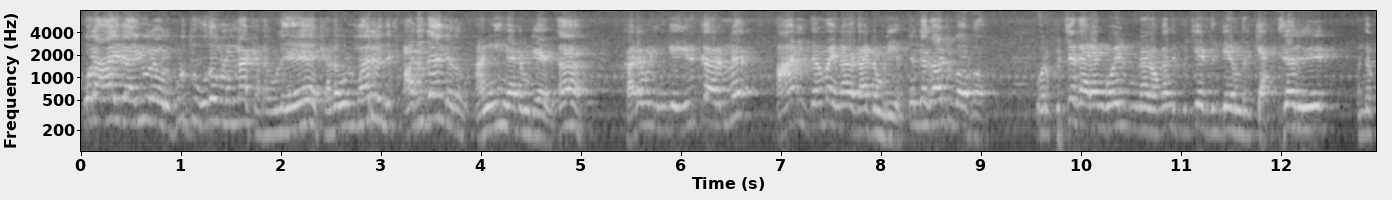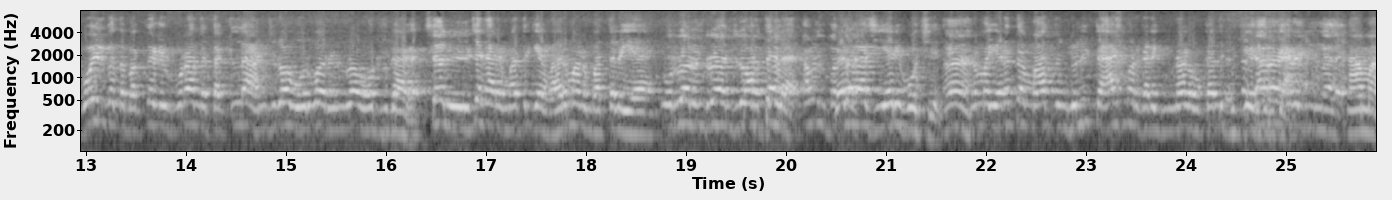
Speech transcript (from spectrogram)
ஒரு ஆயிரம் ஐநூறு அவர் கொடுத்து உதவணும்னா கடவுளே கடவுள் மாதிரி வந்து அதுதான் கடவுள். அங்கேயும் காட்ட முடியாது. கடவுள் இங்க இருக்காருன்னு ஆணித்தனமா என்னால காட்ட முடியும். எங்க காட்டு பாப்போம் ஒரு பிச்சைக்காரன் கோயிலுக்கு முன்னால உட்காந்து பிச்சை எடுத்துக்கிட்டே இருந்திருக்கேன் சரி. அந்த கோயிலுக்கு வந்த பக்தர்கள் பூரா அந்த தட்டுல அஞ்சு ரூபா ஒரு ரூபா ரெண்டு ரூபா ஓட்டுருக்காங்க. சரி. பிச்சைக்காரன் மாத்திருக்கேன் வருமானம் பத்தலையே. ஒரு ரூபா ரெண்டு ரூபா அஞ்சு ரூபா பத்தல. விலைவாசி ஏறி போச்சு. நம்ம இடத்த மாத்துன்னு சொல்லி டாஸ்மாக் கடைக்கு முன்னால உட்காந்து பிச்சை எடுத்துருக்காங்க முன்னால? ஆமா.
